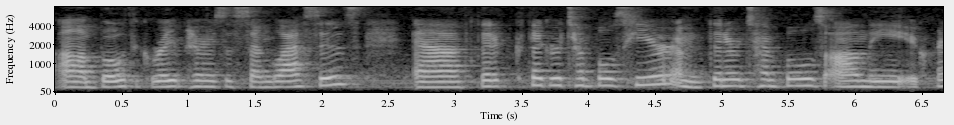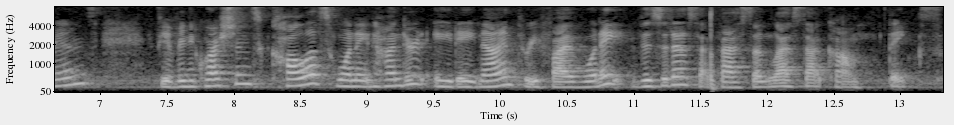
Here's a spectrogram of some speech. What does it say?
Um, both great pairs of sunglasses. Uh, thick, thicker temples here and thinner temples on the Ecrins. If you have any questions, call us 1 800 889 3518. Visit us at fastsunglass.com. Thanks.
